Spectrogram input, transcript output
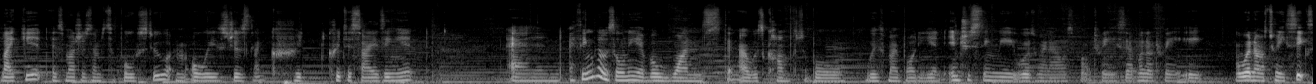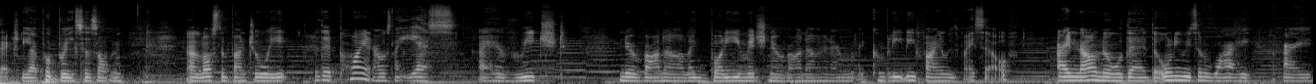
like it as much as I'm supposed to. I'm always just like crit- criticizing it, and I think there was only ever once that I was comfortable with my body, and interestingly, it was when I was about 27 or 28. Or when I was 26, actually, I put braces on. I lost a bunch of weight. At that point, I was like, yes, I have reached nirvana, like body image nirvana, and I'm like completely fine with myself. I now know that the only reason why I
